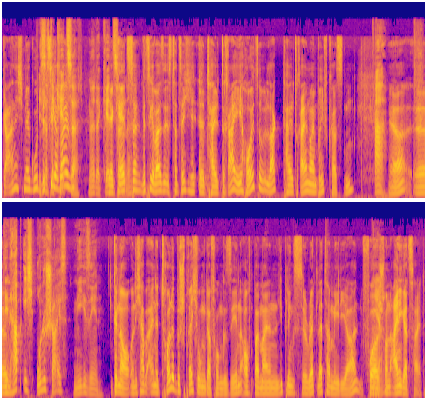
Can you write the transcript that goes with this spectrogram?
gar nicht mehr gut. Ist witzigerweise, das der Ketzer? Ne? Der Ketzer, der Ketzer ne? Witzigerweise ist tatsächlich äh, Teil 3, heute lag Teil 3 in meinem Briefkasten. Ah, ja, äh, den habe ich ohne Scheiß nie gesehen. Genau, und ich habe eine tolle Besprechung davon gesehen, auch bei meinen Lieblings-Red Letter Media vor ja. schon einiger Zeit.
